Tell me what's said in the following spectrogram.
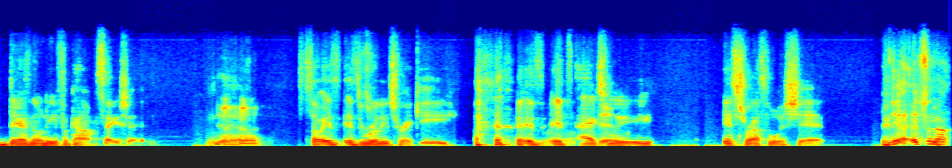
there's no need for conversation. Yeah. Mhm. So it's it's really tricky. it's it's actually it's stressful as shit. yeah it's an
